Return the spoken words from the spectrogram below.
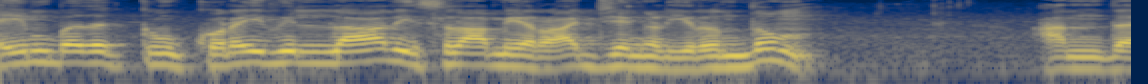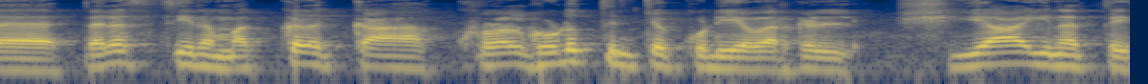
ஐம்பதுக்கும் குறைவில்லாத இஸ்லாமிய ராஜ்யங்கள் இருந்தும் அந்த பலஸ்தீன மக்களுக்காக குரல் கொடுத்து நிற்கக்கூடியவர்கள் ஷியா இனத்தை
